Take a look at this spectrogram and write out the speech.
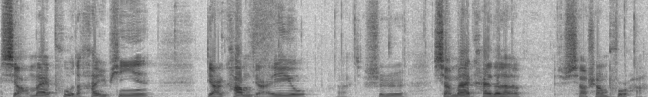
小卖铺的汉语拼音点 com 点 au 啊，就是小麦开的小商铺哈。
